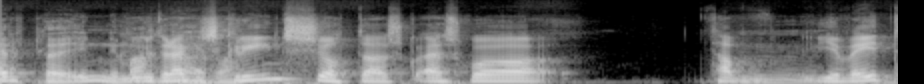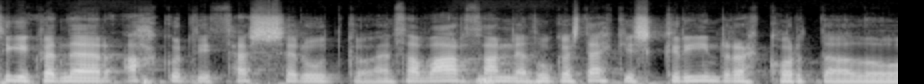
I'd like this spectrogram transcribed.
airplay inn í þú getur Mac, ekki screenshota sko, eða sko það, Mm. ég veit ekki hvernig það er akkurat í þessari útgáð en það var þannig að þú gast ekki screenrekordað og,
